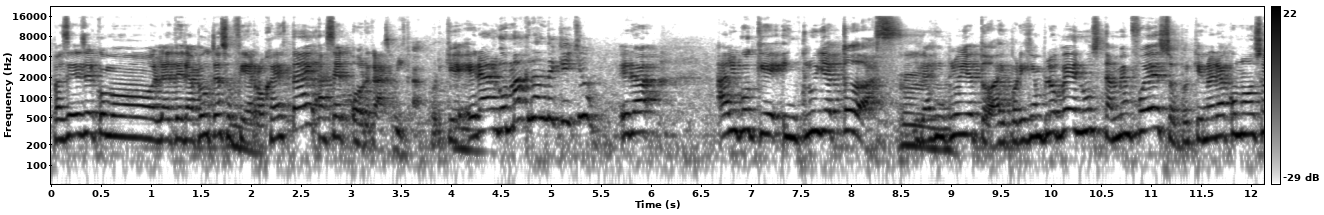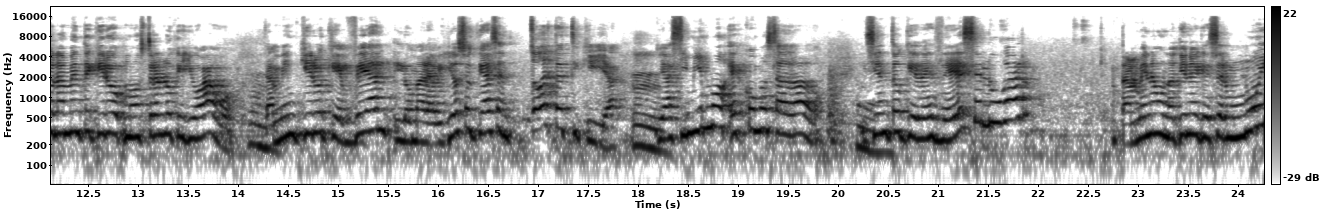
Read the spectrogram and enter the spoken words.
pasé de ser como la terapeuta Sofía Roja Style a ser orgásmica, porque era algo más grande que yo. Era algo que incluya a todas, y las Mm. incluye a todas. Y por ejemplo, Venus también fue eso, porque no era como solamente quiero mostrar lo que yo hago, Mm. también quiero que vean lo maravilloso que hacen todas estas chiquillas. Mm. Y así mismo es como se ha dado. Y siento que desde ese lugar también uno tiene que ser muy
